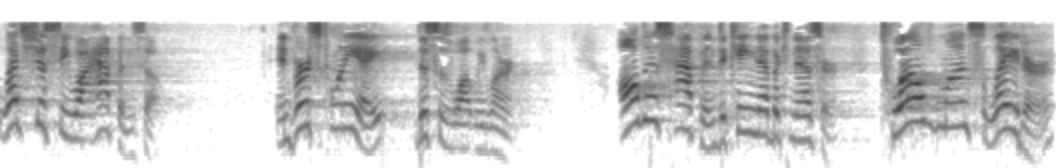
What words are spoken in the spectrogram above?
let's just see what happens though. In verse 28, this is what we learn. All this happened to King Nebuchadnezzar. Twelve months later,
